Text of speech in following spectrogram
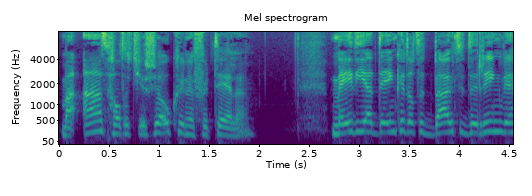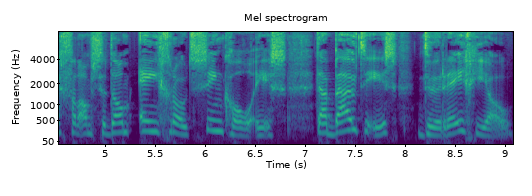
Maar Aad had het je zo kunnen vertellen. Media denken dat het buiten de ringweg van Amsterdam één groot sinkhole is. Daarbuiten is de regio.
